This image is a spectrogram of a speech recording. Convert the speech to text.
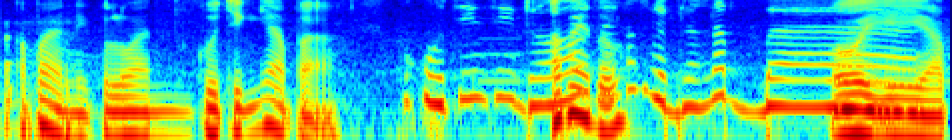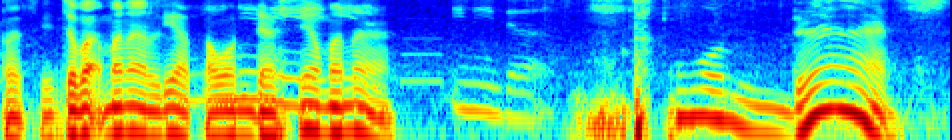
Apa ini keluhan kucingnya apa? Oh, kucing sih dok. Apa Saya itu? kan sudah bilang lebah. Oh iya, iya apa sih? Coba mana lihat tawon Ini, dasnya ini, mana? Ini dok. Tawon das.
